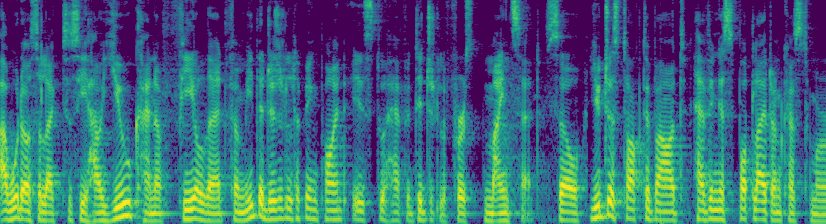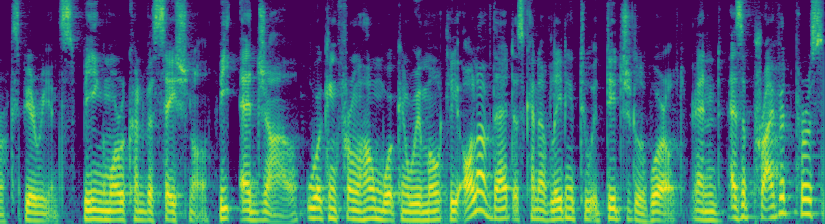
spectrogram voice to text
I would also like to see how you kind of feel that. For me, the digital tipping point is to have a digital first mindset. So you just talked about having a spotlight on customer experience, being more conversational, be agile, working from home, working remotely. All of that is kind of leading to a digital world. And as a private person,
